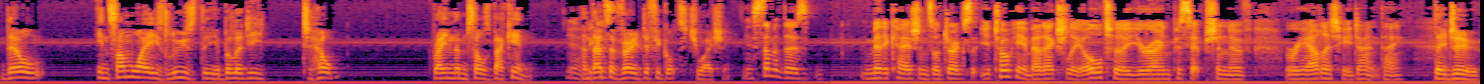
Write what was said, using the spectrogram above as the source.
they'll in some ways lose the ability to help rein themselves back in. Yeah, and that's a very difficult situation. Yeah, some of those medications or drugs that you're talking about actually alter your own perception of reality, don't they? They do.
